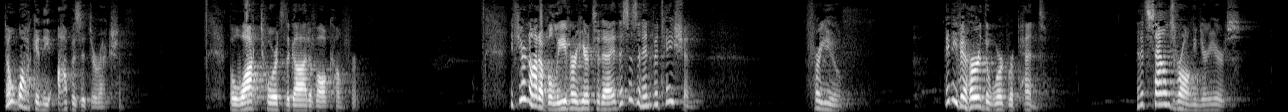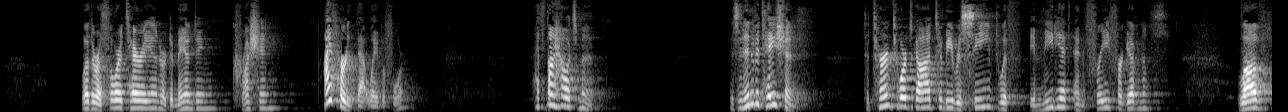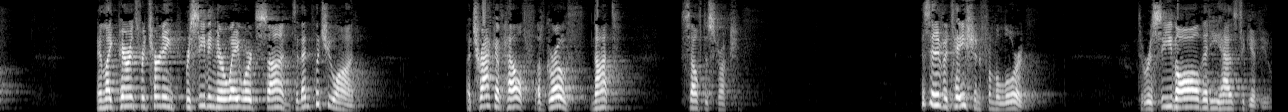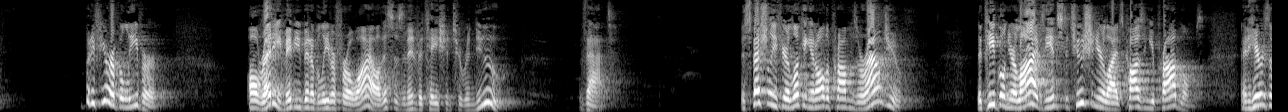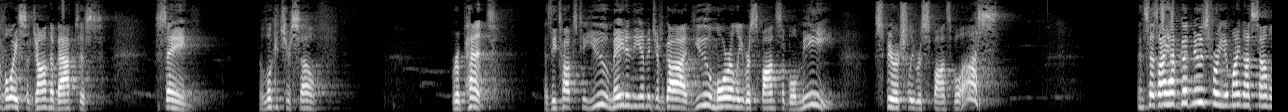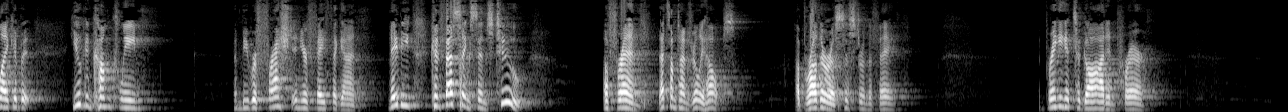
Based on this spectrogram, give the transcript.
Don't walk in the opposite direction, but walk towards the God of all comfort. If you're not a believer here today, this is an invitation for you. Maybe you've heard the word repent, and it sounds wrong in your ears. Whether authoritarian or demanding, crushing. I've heard it that way before. That's not how it's meant. It's an invitation to turn towards God, to be received with immediate and free forgiveness, love, and like parents returning, receiving their wayward son, to then put you on a track of health, of growth, not self destruction. This is an invitation from the Lord to receive all that He has to give you. But if you're a believer already, maybe you've been a believer for a while, this is an invitation to renew that. Especially if you're looking at all the problems around you. The people in your lives, the institution in your lives causing you problems. And here's the voice of John the Baptist saying, look at yourself. Repent as he talks to you, made in the image of God, you morally responsible, me spiritually responsible, us. And says, I have good news for you. It might not sound like it, but you can come clean and be refreshed in your faith again. Maybe confessing sins to a friend. That sometimes really helps. A brother a sister in the faith. Bringing it to God in prayer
